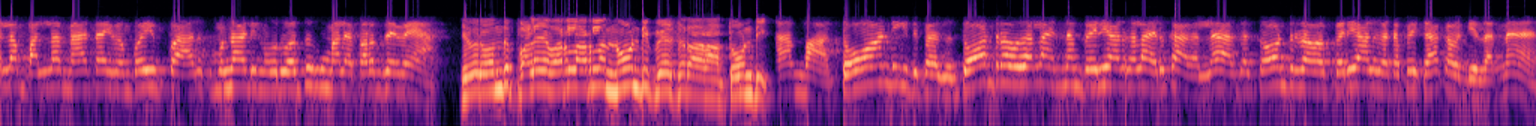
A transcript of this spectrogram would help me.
எல்லாம் பள்ளம் மேட்டா இவன் போய் இப்ப அதுக்கு முன்னாடி நூறு வருஷத்துக்கு மேல பிறந்தவன். இவர் வந்து பழைய வரலாறுலாம் நோண்டி பேசுறாராம் தோண்டி. ஆமா தோண்டிக்கிட்டு பேசு தோன்றவங்க எல்லாம் இன்னும் பெரிய ஆளுகெல்லாம் இருக்காங்கல்ல அந்த தோன்ற பெரிய ஆளுகிட்ட போய் கேட்க வேண்டியதானே ஆ.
